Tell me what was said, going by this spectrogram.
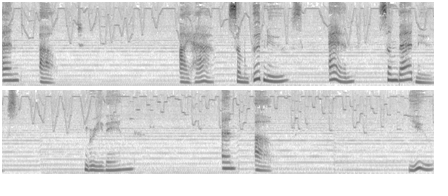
and out. I have some good news and some bad news. Breathe in and out. You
